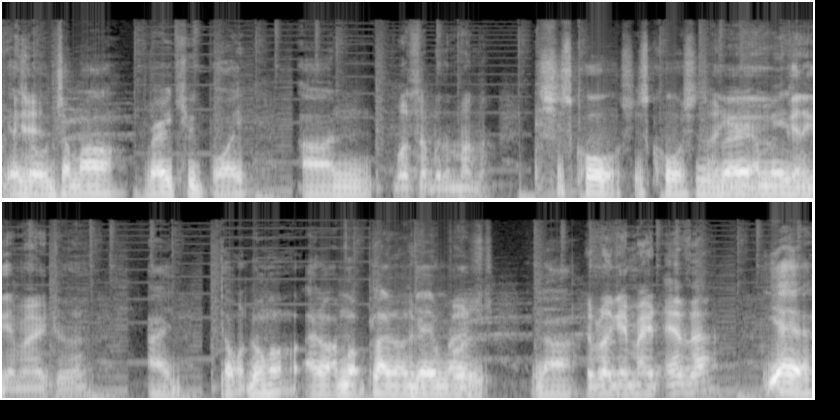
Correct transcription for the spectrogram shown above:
years Okay. old, Jamal. Very cute boy, and What's up with the mother? she's cool. She's cool. She's Are very you amazing. gonna get married to her? I don't know. I don't, I'm not planning on Have getting married. Nah. Never gonna get married ever? Yeah,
